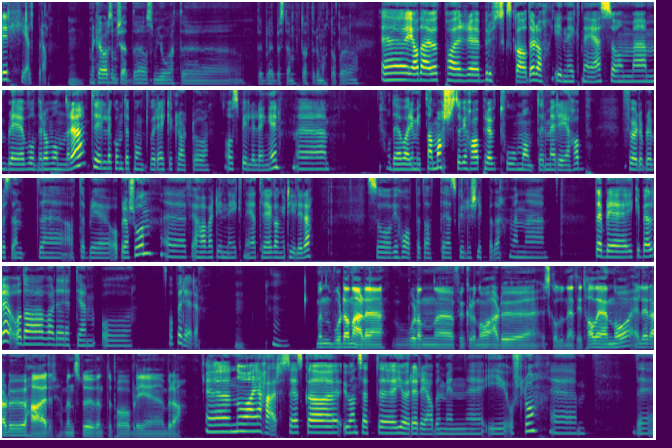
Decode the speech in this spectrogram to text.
blir helt bra. Mm. Men hva var det som skjedde, og som gjorde at det ble bestemt at du måtte operere? Eh, ja, det er jo et par eh, bruskskader da, i kneet som eh, ble vondere og vondere, til det kom til et punkt hvor jeg ikke klarte å, å spille lenger. Og det var i midten av mars, så vi har prøvd to måneder med rehab før det ble bestemt at det ble operasjon. For jeg har vært inne i kneet tre ganger tidligere, så vi håpet at jeg skulle slippe det. Men det ble ikke bedre, og da var det rett hjem å operere. Mm. Mm. Men hvordan er det Hvordan funker det nå? Du, skal du ned til Italia igjen nå, eller er du her mens du venter på å bli bra? Eh, nå er jeg her, så jeg skal uansett eh, gjøre rehaben min eh, i Oslo. Det,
